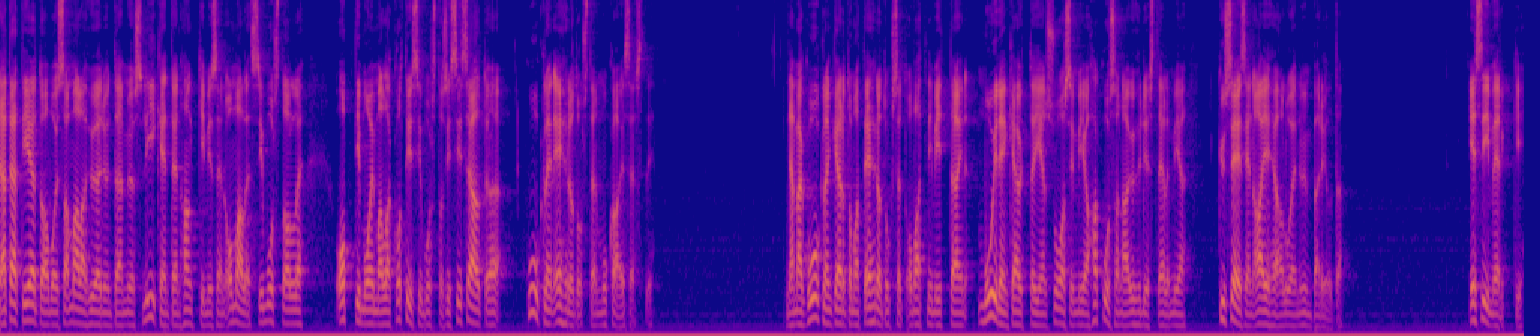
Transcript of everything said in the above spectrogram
Tätä tietoa voi samalla hyödyntää myös liikenteen hankkimisen omalle sivustolle optimoimalla kotisivustosi sisältöä Googlen ehdotusten mukaisesti. Nämä Googlen kertomat ehdotukset ovat nimittäin muiden käyttäjien suosimia hakusanayhdistelmiä kyseisen aihealueen ympäriltä. Esimerkki.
